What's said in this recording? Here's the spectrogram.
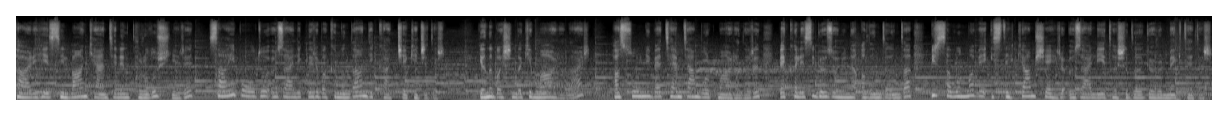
Tarihi Silvan kentinin kuruluş yeri, sahip olduğu özellikleri bakımından dikkat çekicidir. Yanı başındaki mağaralar, Hasuni ve Temtemburg mağaraları ve kalesi göz önüne alındığında bir savunma ve istihkam şehri özelliği taşıdığı görülmektedir.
